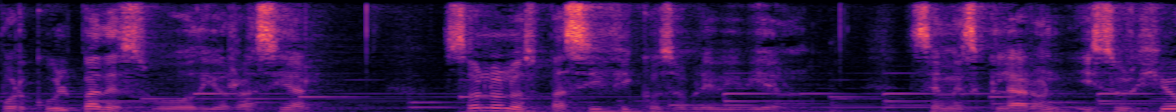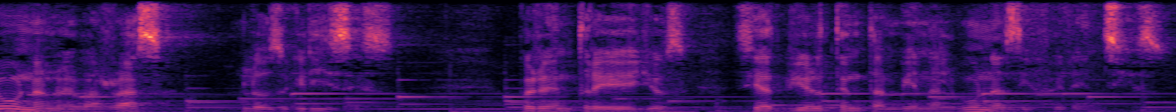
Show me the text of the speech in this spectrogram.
por culpa de su odio racial. Solo los pacíficos sobrevivieron. Se mezclaron y surgió una nueva raza, los grises, pero entre ellos se advierten también algunas diferencias.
